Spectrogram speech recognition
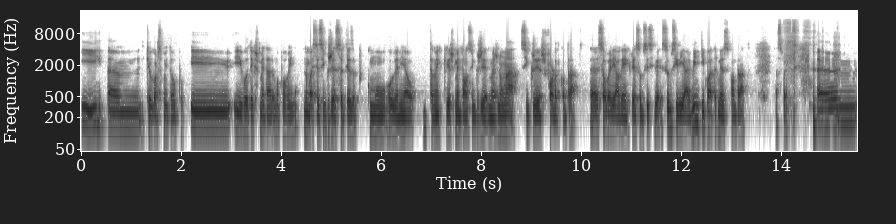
e um, que eu gosto muito da Oppo. E, e, vou ter que experimentar uma porrinha. Não vai ser 5G certeza porque como o Daniel também queria experimentar um 5G mas não há 5Gs fora de contrato. Uh, se alguém que queria subsidiar, subsidiar 24 meses de contrato está-se bem. Um,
